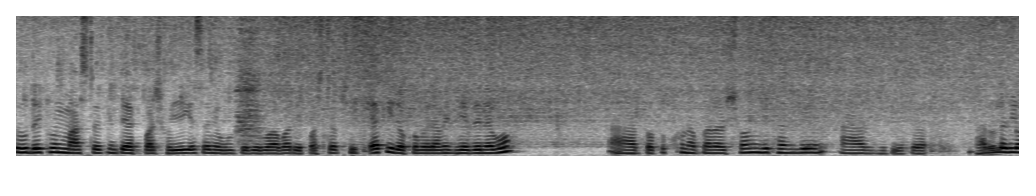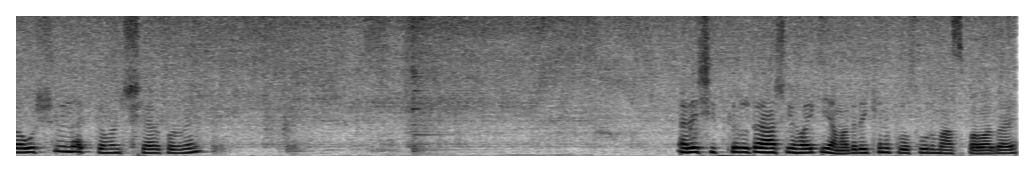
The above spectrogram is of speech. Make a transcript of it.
তো দেখুন, মাছটা কিন্তু এক পাশ হয়ে গেছে, আমি উল্টে দেবো আবার এ পাশটা ঠিক একই রকমের আমি ভেজে নেব। আর ততক্ষণ আপনারা সঙ্গে থাকবেন, আর ভিডিওটা ভালো লাগলে অবশ্যই লাইক, কমেন্ট, শেয়ার করবেন। আর এই শীতকালটা আসলে হয় কি, আমাদের এখানে প্রচুর মাছ পাওয়া যায়।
